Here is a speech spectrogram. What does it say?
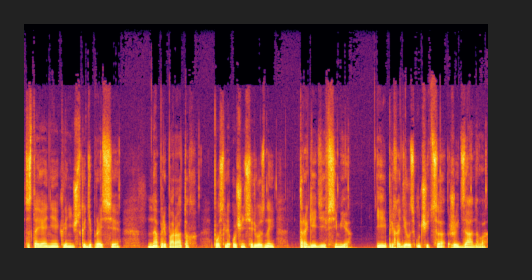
в состоянии клинической депрессии, на препаратах после очень серьезной трагедии в семье. Ей приходилось учиться жить заново.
